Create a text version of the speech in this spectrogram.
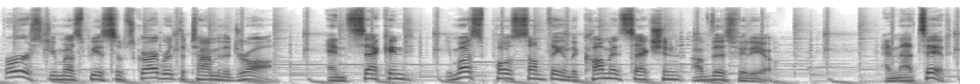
First, you must be a subscriber at the time of the draw, and second, you must post something in the comment section of this video. And that's it.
